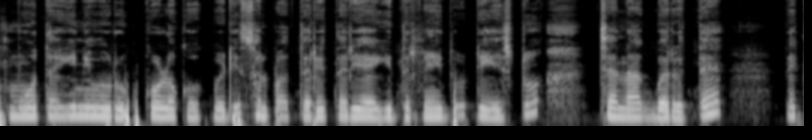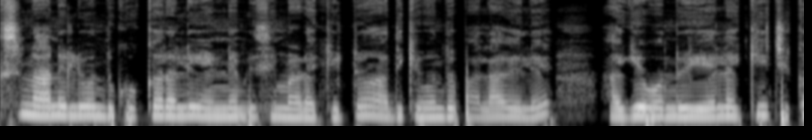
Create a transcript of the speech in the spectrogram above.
ಸ್ಮೂತಾಗಿ ನೀವು ರುಬ್ಕೊಳ್ಳೋಕೆ ಹೋಗಬೇಡಿ. ಸ್ವಲ್ಪ ತರಿ ತರಿಯಾಗಿದ್ದರೆ ಇದು ಟೇಸ್ಟು ಚೆನ್ನಾಗಿ ಬರುತ್ತೆ. ನೆಕ್ಸ್ಟ್ ನಾನಿಲ್ಲಿ ಒಂದು ಕುಕ್ಕರಲ್ಲಿ ಎಣ್ಣೆ ಬಿಸಿ ಮಾಡೋಕ್ಕಿಟ್ಟು ಅದಕ್ಕೆ ಒಂದು ಪಲಾವ್ ಎಲೆ, ಹಾಗೆ ಒಂದು ಏಲಕ್ಕಿ, ಚಿಕ್ಕ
